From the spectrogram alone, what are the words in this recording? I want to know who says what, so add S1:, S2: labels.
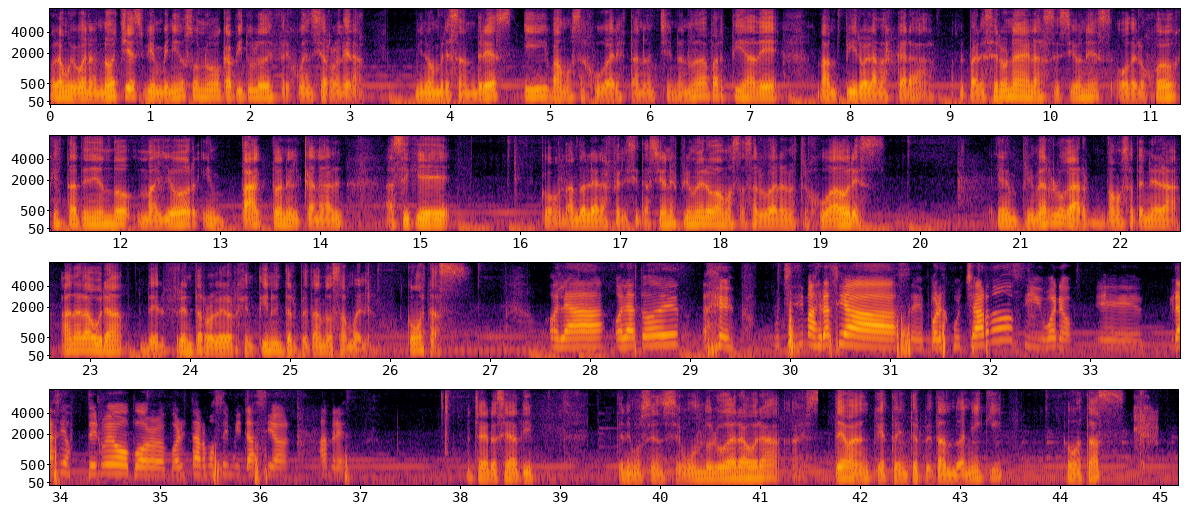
S1: Hola, muy buenas noches, bienvenidos a un nuevo capítulo de Frecuencia Rolera. Mi nombre es Andrés y vamos a jugar esta noche una nueva partida de Vampiro la Mascarada. Al parecer una de las sesiones o de los juegos que está teniendo mayor impacto en el canal, así que como dándole las felicitaciones primero vamos a saludar a nuestros jugadores. En primer lugar vamos a tener a Ana Laura del Frente Rolero Argentino interpretando a Samuel. ¿Cómo estás?
S2: Hola, hola a todos. Muchísimas gracias eh, por escucharnos y bueno, eh, gracias de nuevo por, por, esta hermosa invitación, Andrés.
S1: Muchas gracias a ti. Tenemos en segundo lugar ahora a Esteban, que está interpretando a Nikki. ¿Cómo estás?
